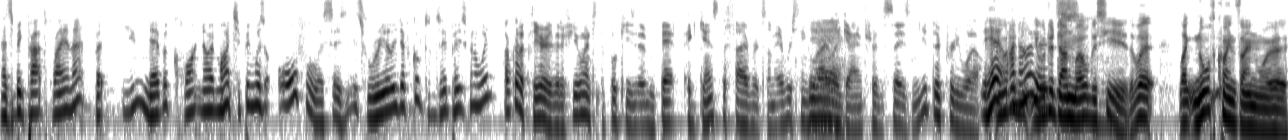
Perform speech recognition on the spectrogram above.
has a big part to play in that. But you never quite know. My tipping was awful this season. It's really difficult to tip who's going to win. I've got a theory that if you went to the bookies and bet against the favourites on every single Yeah. A-League game through the season, you'd do pretty well. Yeah, you would I have, know. You would have done well this year. There were like North Queensland were a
